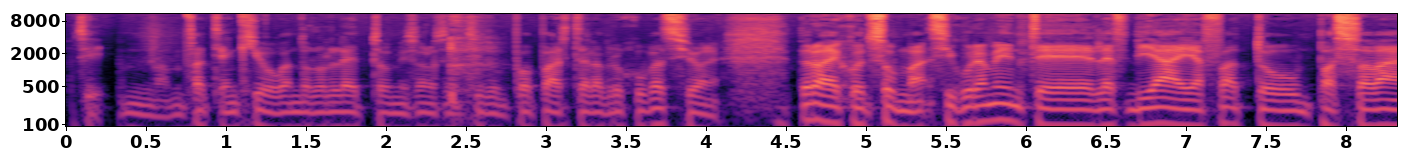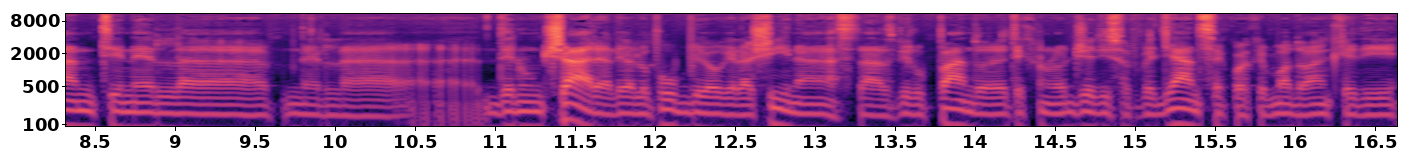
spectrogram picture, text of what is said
sì, infatti anch'io quando l'ho letto mi sono sentito un po' parte della preoccupazione, però ecco insomma sicuramente l'FBI ha fatto un passo avanti nel, nel denunciare a livello pubblico che la Cina sta sviluppando delle tecnologie di sorveglianza in qualche modo anche di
